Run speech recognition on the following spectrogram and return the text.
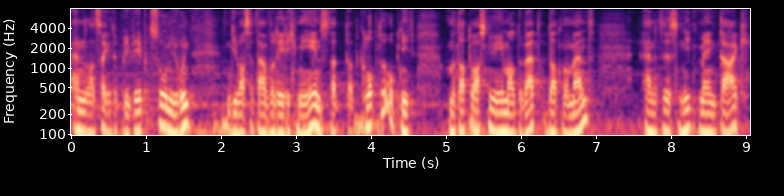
En laat zeggen, de privépersoon Jeroen, die was het daar volledig mee eens. Dat, dat klopte ook niet. Maar dat was nu eenmaal de wet op dat moment. En het is niet mijn taak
